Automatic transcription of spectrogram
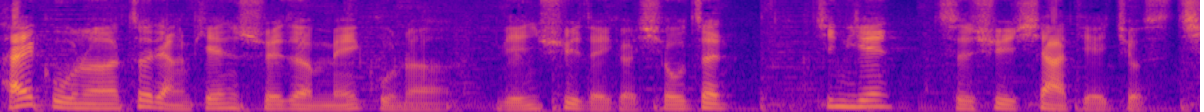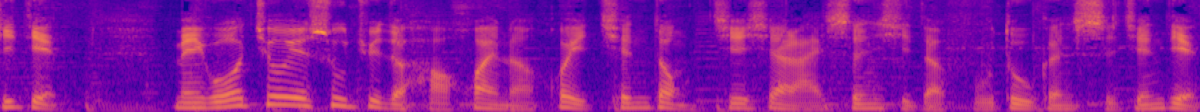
台股呢这两天随着美股呢连续的一个修正，今天持续下跌九十七点。美国就业数据的好坏呢，会牵动接下来升息的幅度跟时间点。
